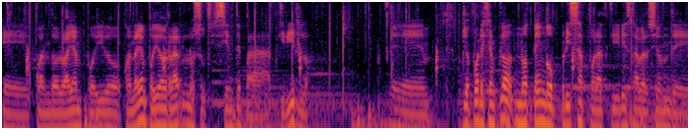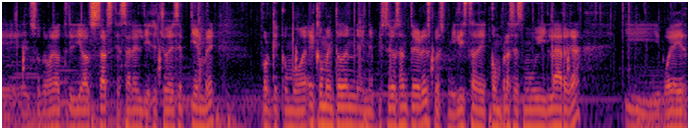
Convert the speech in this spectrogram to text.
eh, cuando lo hayan podido cuando hayan podido ahorrar lo suficiente para adquirirlo eh, yo por ejemplo no tengo prisa por adquirir esta versión de Super Mario 3D All Stars que sale el 18 de septiembre porque como he comentado en, episodios anteriores pues mi lista de compras es muy larga y voy a ir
